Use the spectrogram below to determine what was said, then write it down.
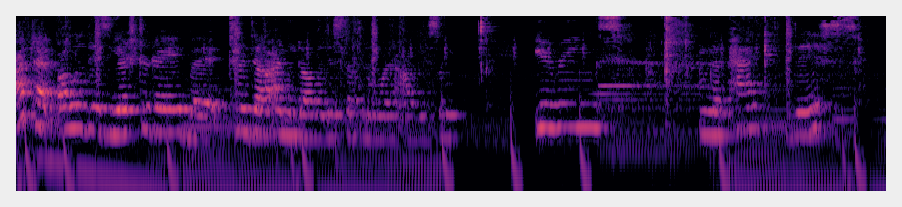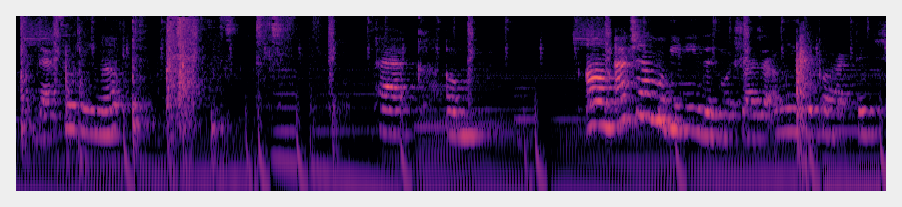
I packed all of this yesterday, but turns out I need all of this stuff in the morning, obviously. Earrings, I'm gonna pack this, Vaseline up. Pack, um, um, actually I'm gonna be needing this moisturizer. I'm gonna use the Proactiv.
